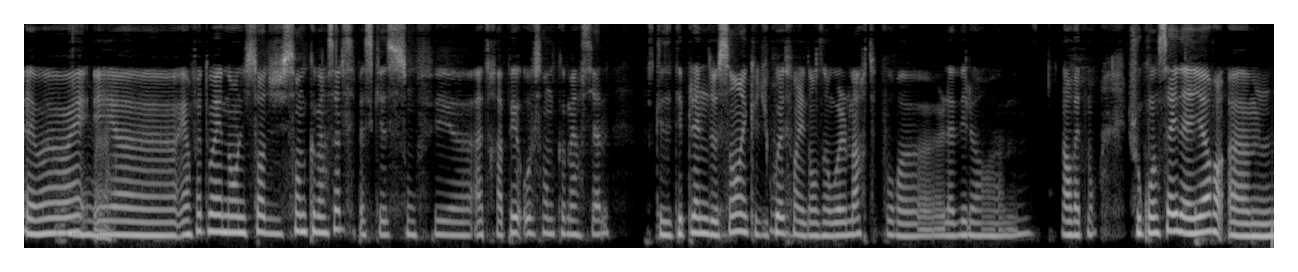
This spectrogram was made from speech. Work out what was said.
Et ouais, ouais. Voilà. Et, euh, et en fait, ouais, non, l'histoire du centre commercial, c'est parce qu'elles se sont fait euh, attraper au centre commercial parce qu'elles étaient pleines de sang et que du coup, elles sont allées dans un Walmart pour euh, laver leurs euh, leurs vêtements. Je vous conseille d'ailleurs euh,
